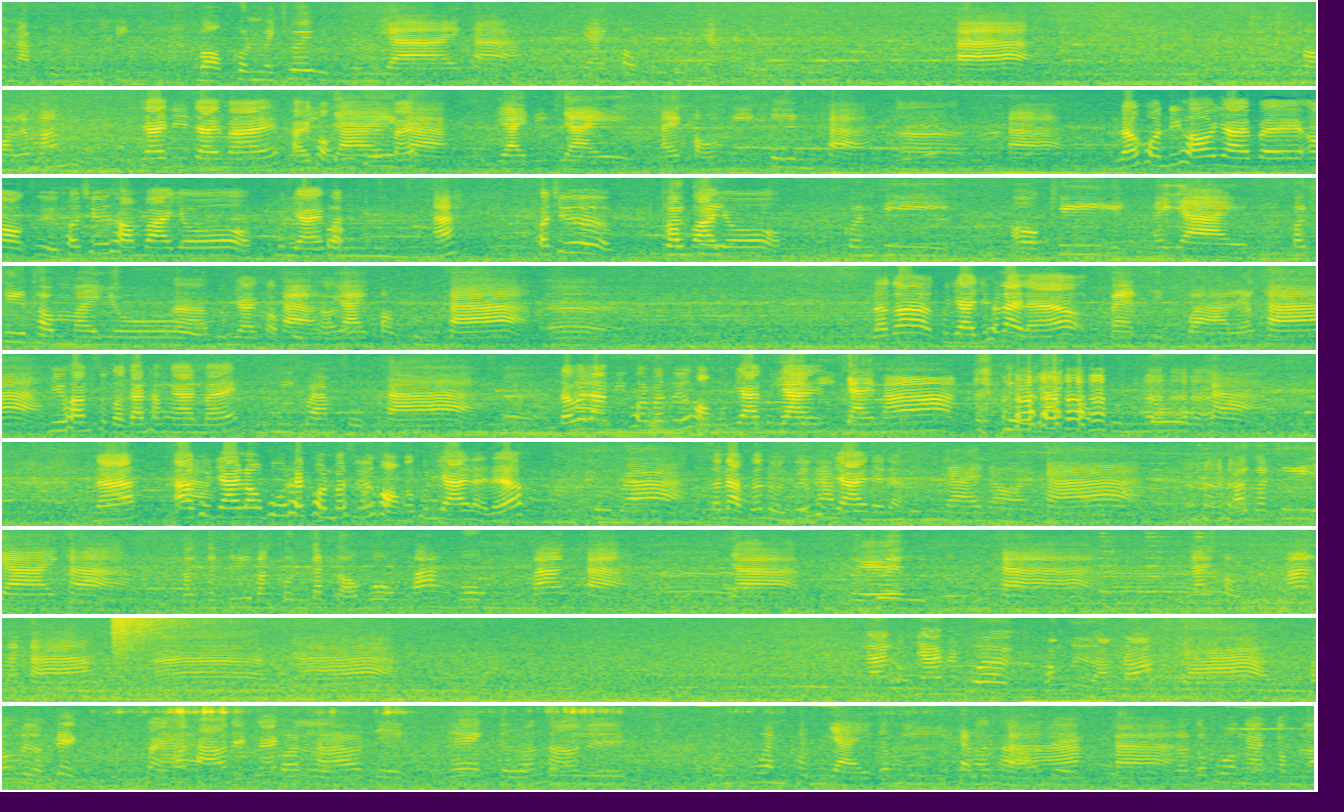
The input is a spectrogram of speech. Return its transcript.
สนับสนุนที่บอกคนมาช่วยอุดหนุนยายค่ะ ยายขอบคุณอย่างสูงค่ะพอแล้วมั้งยายดีใจไหมขายของดีขึ้นไหมใจค่ะ ยายดีใจขายของดีขึ้นค่ะอ่าค่ะ แล้วคนที่เขาเอายายไปออกสื่อเขาชื่อทอมวายโย คุณยายคกับนฮะ เขาชื่อทเขาอมชื่อวายโย คนที่ออกชื่อให้ยาย เขาชื่อทอมมาโยอ่าคุณยายขอบคุค่ะณเขายายขอบคุณค่ะเออแล้วก็คุณยายอายุเท่าไหร่แล้ว 80 กว่าแล้วค่ะ มีความสุขกับการทำงานไหมมีความสุขค่ะเออแล้วเวลามีคนมาซื้อของคุณยายคุณายยายยดีใจมากยายขอบคุณลูกค่ะ นะอะคุณยายลองพูดให้คนมาซื้อของกับคุณยายหน่อยเด้อพูดว่าสนับสนุนซื้อคุณยายหน่อยเนี่ยคุณยายหน่อยค่ะ เขาก็ซื้อยายค่ะเขาก็ซื้อบางคนก็สองวงบ้างวงบ้างค่ะยาก็ช่วยอุดหนุนค่ะยายขอบคุณมากนะคะอ่าจ้างานของยายเป็นพวกทองเหลืองเนาะจ้าทองเหลืองเด็ก ใส่ข้อเท้าเด็กแรกข้อเกิเท้าดเด็กแรกเกิดข้อเท้าเด็กคนอ้วนคนใหญ่ พวกงานกำไรน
